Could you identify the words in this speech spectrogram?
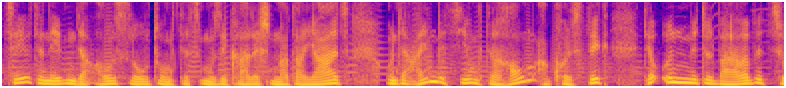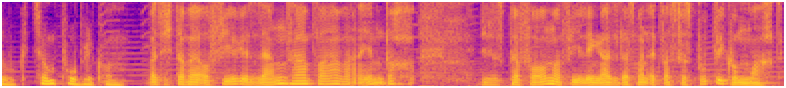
zählte neben der Auslotung des musikalischen Materials und der Einbeziehung der Raumakustik der unmittelbare Bezug zum Publikum. Was ich dabei auch viel gelernt habe, war, war eben doch dieses Performer-Feeling, also dass man etwas fürs Publikum macht.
